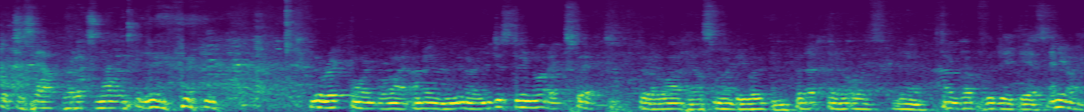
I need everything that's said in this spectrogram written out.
Which is how it got its name. the wreck point light. I mean, you know, you just do not expect that a lighthouse won't be working. But that, that it was, yeah, thank God for the GPS. Anyway.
